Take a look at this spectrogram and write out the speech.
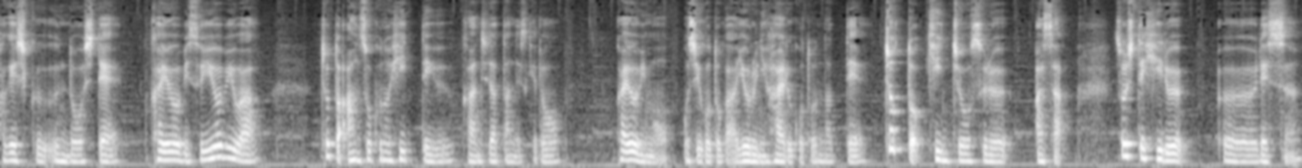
う激しく運動して火曜日水曜日はちょっと安息の日っていう感じだったんですけど火曜日もお仕事が夜に入ることになってちょっと緊張する朝そして昼レッスン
